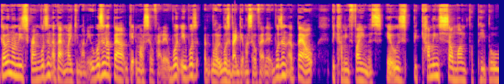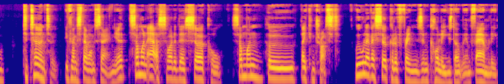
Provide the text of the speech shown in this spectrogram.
going on Instagram wasn't about making money. It wasn't about getting myself out there. It was, well, it was about getting myself out there. It wasn't about becoming famous. It was becoming someone for people to turn to, if you understand what I'm saying, yeah? Someone outside of their circle, someone who they can trust. We all have a circle of friends and colleagues, don't we, and family.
